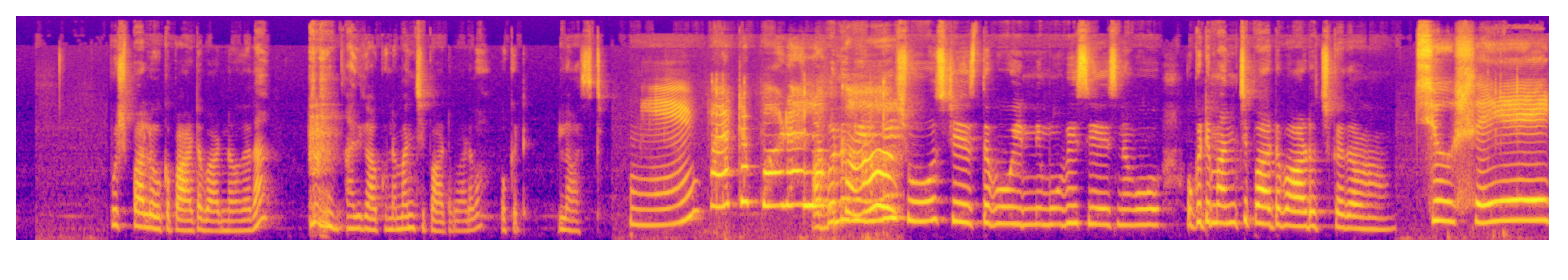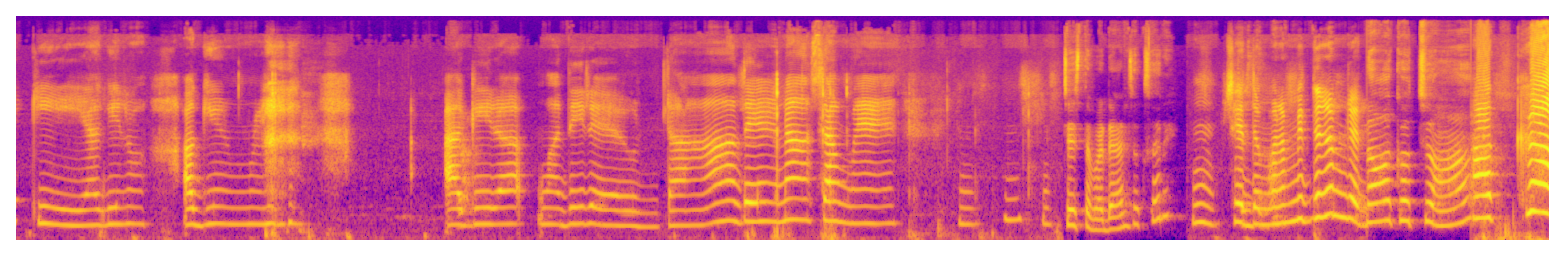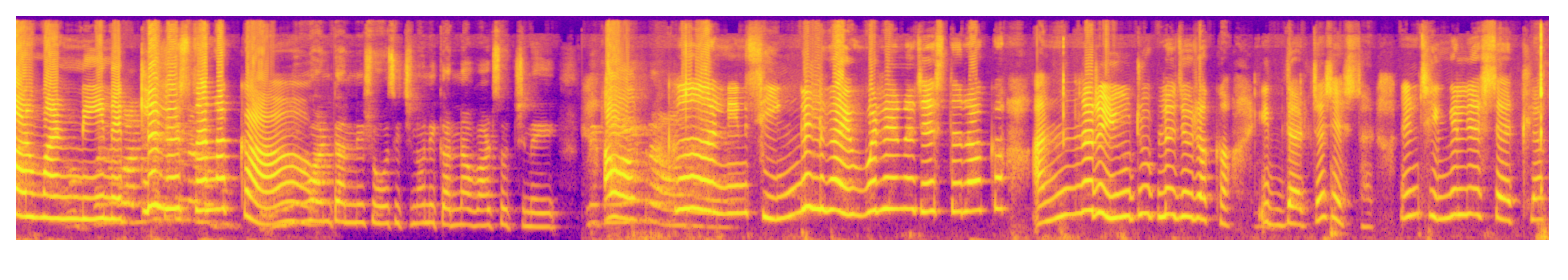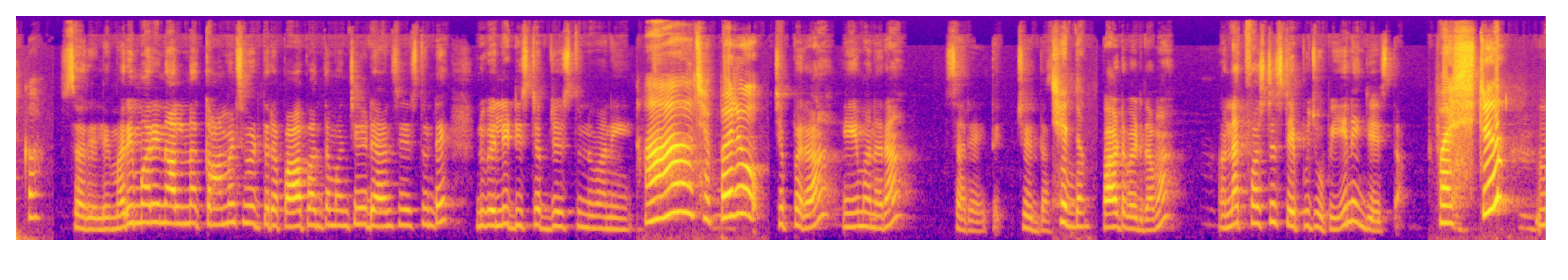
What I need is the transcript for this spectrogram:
పుష్పాలో ఒక పాట పాడినావు కదా? అది కాకుండా మంచి పాట పాడవా? ఒకటి. లాస్ట్ అబ్బా నువ్వు ఎన్ని షోస్ చేస్తావు ఇన్ని మూవీస్ చేసినావు ఒకటి మంచి పాట పాడొచ్చు కదా. చూసేకి అగిన అగి అగిర మదిరే ఉంటాదే నా సమే. చేస్తావా డాన్స్ ఒకసారి? చేద్దాం. మనం ఇద్దరం చేద్దాం. నాకు వచ్చా అక్క మరి నేను ఎట్లా చేస్తాను అక్క. అంటే అన్ని షోస్ ఇచ్చినావు నీకు అన్ని అవార్డ్స్ వచ్చినాయి. నేను సింగిల్గా ఎవరైనా చేస్తారా అక్క? అందరూ యూట్యూబ్లో చూడక్క ఇద్దరితో చేస్తారు. నేను సింగిల్ చేస్తే ఎట్లా అక్క? సరేలే మరి మరి నాలుగు నాకు కామెంట్స్ పెడుతురా? పాప అంత మంచిగా డాన్స్ చేస్తుంటే నువ్వు వెళ్ళి డిస్టర్బ్ చేస్తున్నావు అని ఆ చెప్పరు. చెప్పరా? ఏమనరా? సరే అయితే చేద్దాం. చేద్దాం. పాట పెడదామా? నాకు ఫస్ట్ స్టెప్ చూపి నేను చేస్తా. ఫస్ట్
